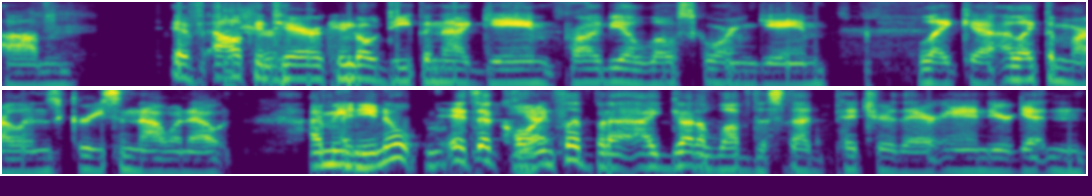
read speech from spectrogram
Um, if sure. Alcantara can go deep in that game, probably be a low scoring game. Like uh, I like the Marlins greasing that one out. I mean, and you know, it's a coin Yeah. flip, but I, I gotta love the stud pitcher there, and you're getting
